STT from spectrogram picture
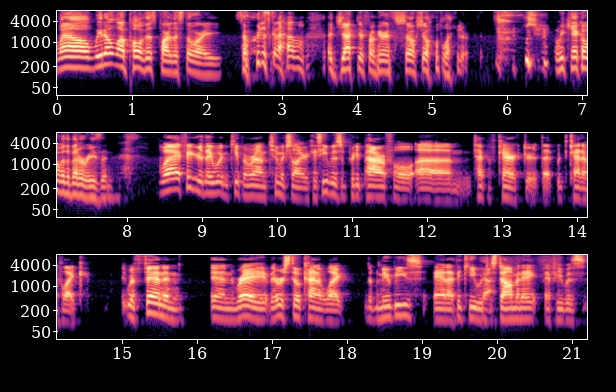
well, we don't want Poe in this part of the story, so we're just gonna have him ejected from here and show show up later. we can't come up with a better reason. Well, I figured they wouldn't keep him around too much longer because he was a pretty powerful um, type of character that would kind of like with Finn and and Rey, they were still kind of like the newbies, and I think he would Yeah. just dominate if he was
